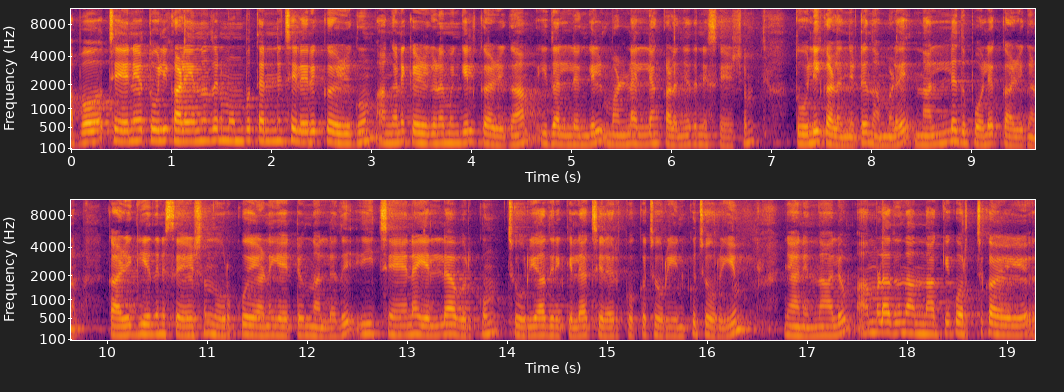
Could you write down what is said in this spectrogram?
അപ്പോൾ ചേന തൊലി കളയുന്നതിന് മുമ്പ് തന്നെ ചിലർ കഴുകും. അങ്ങനെ കഴുകണമെങ്കിൽ കഴുകാം. ഇതല്ലെങ്കിൽ മണ്ണെല്ലാം കളഞ്ഞതിന് ശേഷം തൊലി കളഞ്ഞിട്ട് നമ്മൾ നല്ലതുപോലെ കഴുകണം. കഴുകിയതിന് ശേഷം നുറുക്കുകയാണ് ഏറ്റവും നല്ലത്. ഈ ചേന എല്ലാവർക്കും ചൊറിയാതിരിക്കില്ല. ചിലർക്കൊക്കെ ചൊറി എനിക്ക് ചൊറിയും. ഞാൻ എന്നാലും നമ്മളത് നന്നാക്കി കുറച്ച് കഴി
